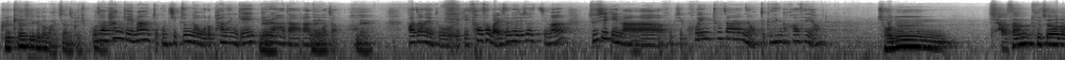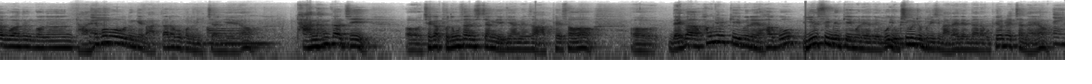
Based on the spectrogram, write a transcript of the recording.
그렇게 하시는 게 더 맞지 않을까 싶어요. 우선 한 개만 조금 집중적으로 파는 게 네. 필요하다라는 네. 거죠. 네. 과전에도 이렇게 서서 말씀해 주셨지만 주식이나 혹시 코인 투자는 어떻게 생각하세요? 저는 자산 투자라고 하는 거는 다 네. 해보는 게 맞다라고 보는 입장이에요. 어. 단한 가지, 어, 제가 부동산 시장 얘기하면서 앞에서 어, 내가 확률 게임을 해야 하고 이길 수 있는 게임을 해야 되고 욕심을 좀 부리지 말아야 된다라고 표현을 했잖아요. 네.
